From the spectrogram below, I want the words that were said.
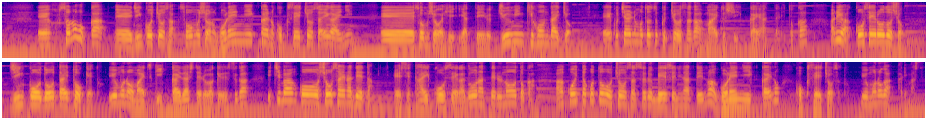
え、その他、え、人口調査、総務省の5年に1回の国勢調査以外に、えー、総務省がやっている住民基本台帳、えー、こちらに基づく調査が毎年1回あったりとか、あるいは厚生労働省、人口動態統計というものを毎月1回出しているわけですが、一番こう、詳細なデータ、えー、世帯構成がどうなってるのとかあ、こういったことを調査するベースになっているのは5年に1回の国勢調査というものがあります。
